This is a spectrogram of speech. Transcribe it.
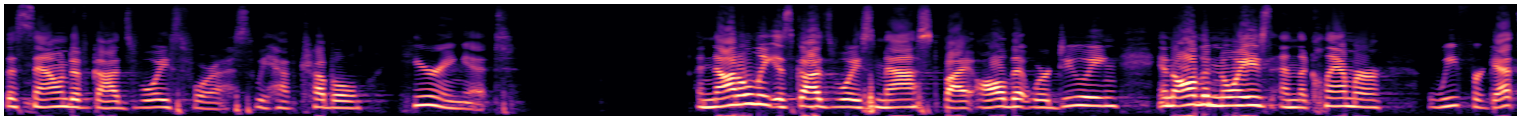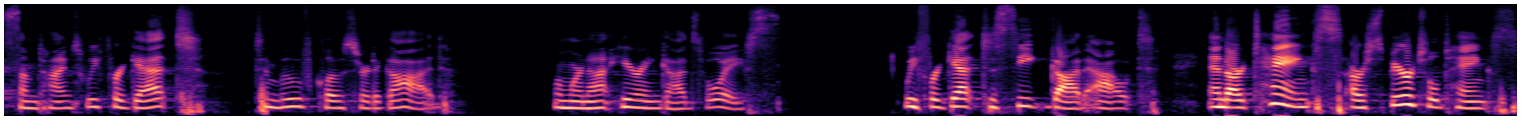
the sound of God's voice for us. We have trouble hearing it. And not only is God's voice masked by all that we're doing and all the noise and the clamor, we forget sometimes. We forget to move closer to God when we're not hearing God's voice. We forget to seek God out. And our tanks, our spiritual tanks,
